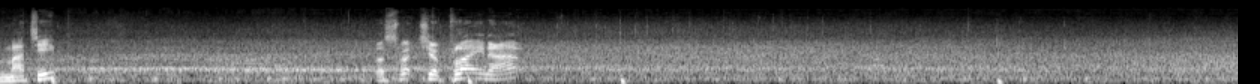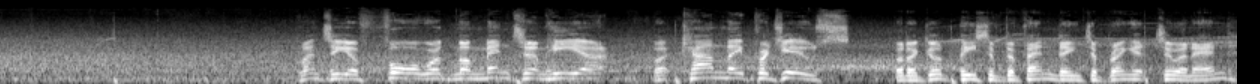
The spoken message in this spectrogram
Matip. The switch of play now. Plenty of forward momentum here, but can they produce? But a good piece of defending to bring it to an end.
